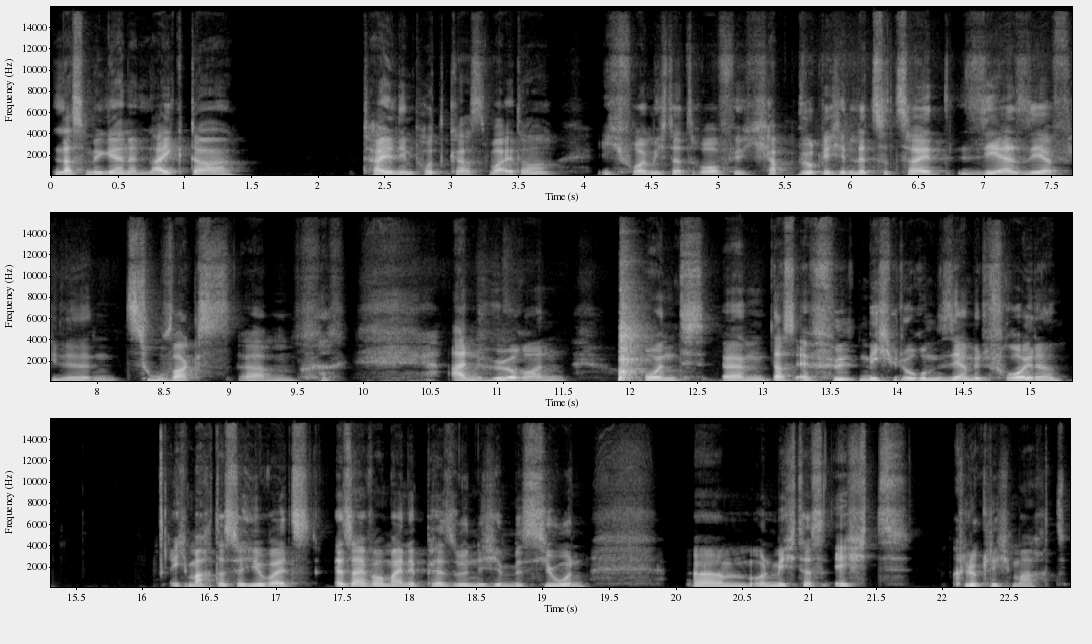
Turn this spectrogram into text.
lass mir gerne ein Like da, teile den Podcast weiter. Ich freue mich darauf. Ich habe wirklich in letzter Zeit sehr, sehr vielen Zuwachs ähm, an Hörern und ähm, das erfüllt mich wiederum sehr mit Freude. Ich mache das ja hier, weil es ist einfach meine persönliche Mission ähm, und mich das echt glücklich macht,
